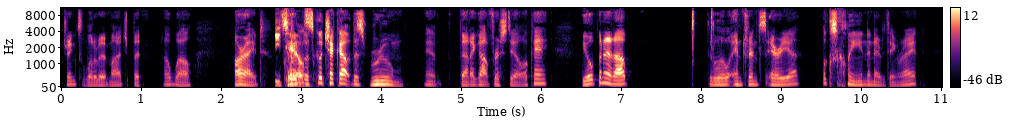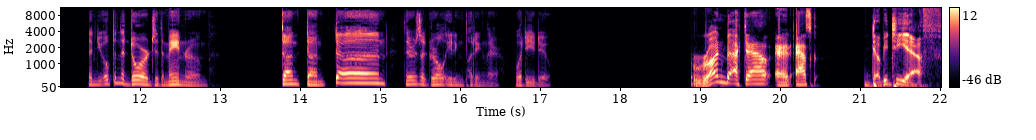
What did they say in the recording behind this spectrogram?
drinks a little bit much, but oh well. All right. So Details. let's go check out this room uh, that I got for steal. Okay. You open it up, the little entrance area looks clean and everything, right? Then you open the door to the main room. Dun dun dun. There's a girl eating pudding there. What do you do? Run back out and ask WTF.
